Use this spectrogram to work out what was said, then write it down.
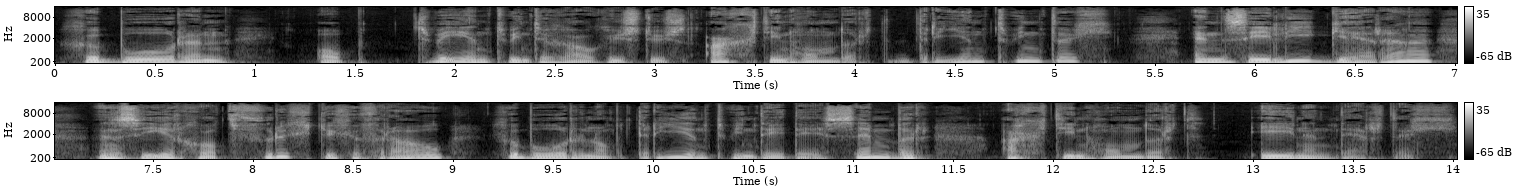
geboren op 22 augustus 1823, en Célie Guérin, een zeer godvruchtige vrouw, geboren op 23 december 1831.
